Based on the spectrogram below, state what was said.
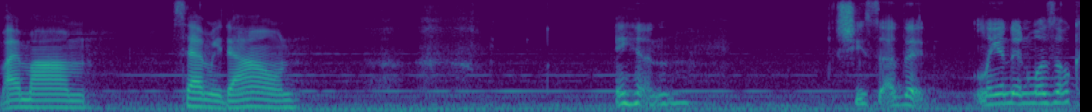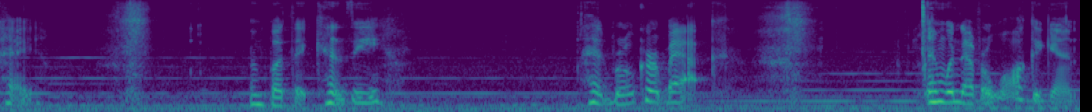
my mom sat me down, and she said that Landon was okay, but that Kenzie had broke her back and would never walk again.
